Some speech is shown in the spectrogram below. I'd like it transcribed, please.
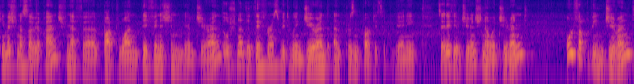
كما شفنا سابقا شفنا في part 1 definition ديال gerund وشفنا the difference between gerund and present participle يعني التعريف ديال gerund شنو هو gerund والفرق بين gerund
